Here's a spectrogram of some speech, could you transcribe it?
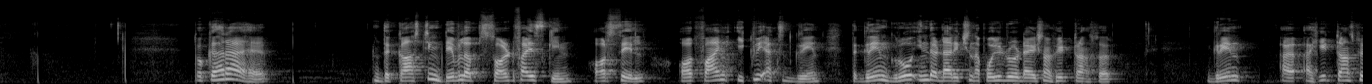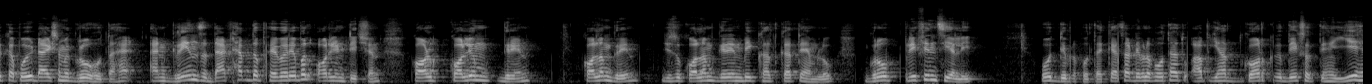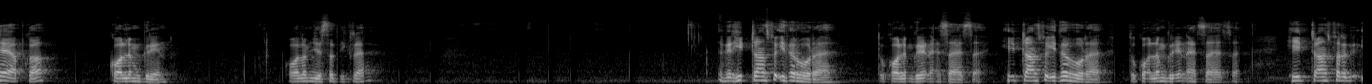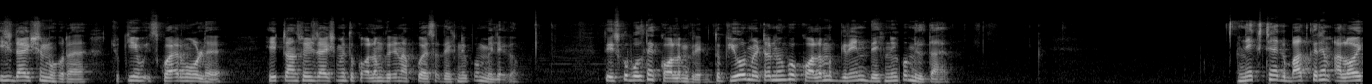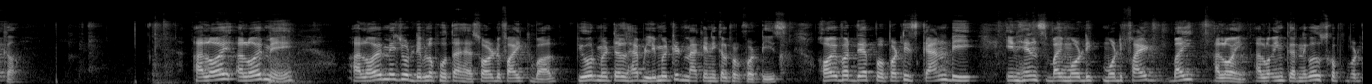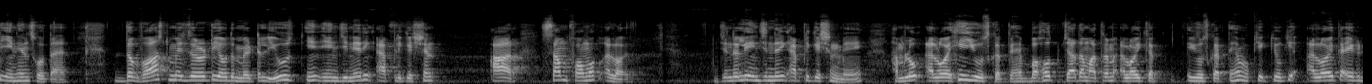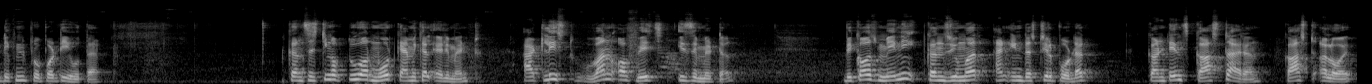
तो कह रहा है the casting develop solidify skin और सेल और fine equiaxed grain the grain grow in the direction opposite direction of heat transfer grain heat transfer के अपोजिट डायरेक्शन में ग्रो होता है and grains that have the favourable orientation called column grain column grain जिसको column grain भी कहते हैं हम लोग ग्रो प्रिफेंशियली वो डेवलप होता है। कैसा डेवलप होता है तो आप यहाँ गौर देख सकते हैं, ये है आपका कॉलम ग्रेन कॉलम जैसा दिख रहा है। अगर हीट ट्रांसफ़र इधर हो रहा है तो कॉलम ग्रेन ऐसा ऐसा है। हीट ट्रांसफ़र इधर हो रहा है तो कॉलम ग्रेन ऐसा ऐसा है। हीट ट्रांसफ़र इस डायरेक्शन में हो रहा है, चूँकि स्क्वायर मोल्ड है हीट ट्रांसफ़र इस डायरेक्शन में तो कॉलम ग्रेन आपको ऐसा देखने को मिलेगा। तो इसको बोलते हैं कॉलम ग्रेन तो प्योर मेटल में हमको कॉलम ग्रेन देखने को मिलता है। नेक्स्ट है, अगर बात करें हम अलॉय का। अलॉय अलॉय में अलॉय में जो डेवलप होता है सॉलिडिफाई के बाद pure metal have limited mechanical properties however their properties can be enhance by modified by alloying alloying करने का उसका प्रॉपर्टी इनहेंस होता है। The vast majority of the metal use in engineering application are some form of alloy generally engineering application में हम लोग alloy ही use करते हैं। बहुत ज़्यादा मात्रा में अलॉय कर यूज़ करते हैं क्योंकि अलॉय का एक डिफरेंट प्रॉपर्टी होता है। Consisting of two or more chemical element at least one of which is a metal because many consumer and industrial product contains cast iron cast alloy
